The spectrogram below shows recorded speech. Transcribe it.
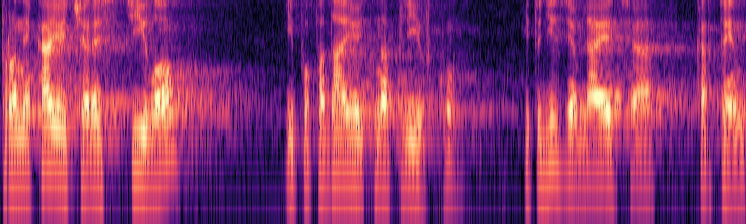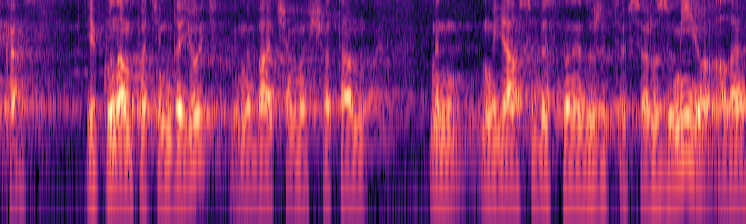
проникають через тіло і попадають на плівку. І тоді з'являється картинка, яку нам потім дають, і ми бачимо, що там. Ми, ну, Я особисто не дуже це все розумію, але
